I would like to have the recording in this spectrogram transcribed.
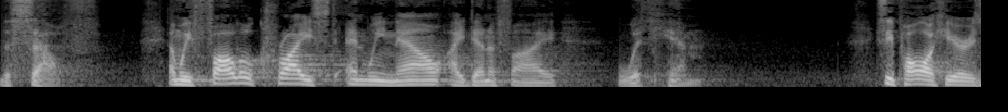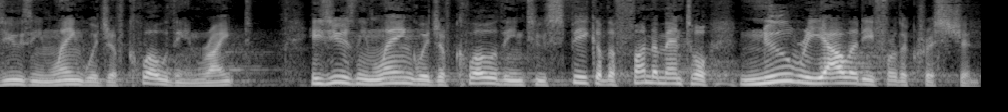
the self. And we follow Christ and we now identify with Him. See, Paul here is using language of clothing, right? He's using language of clothing to speak of the fundamental new reality for the Christian.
